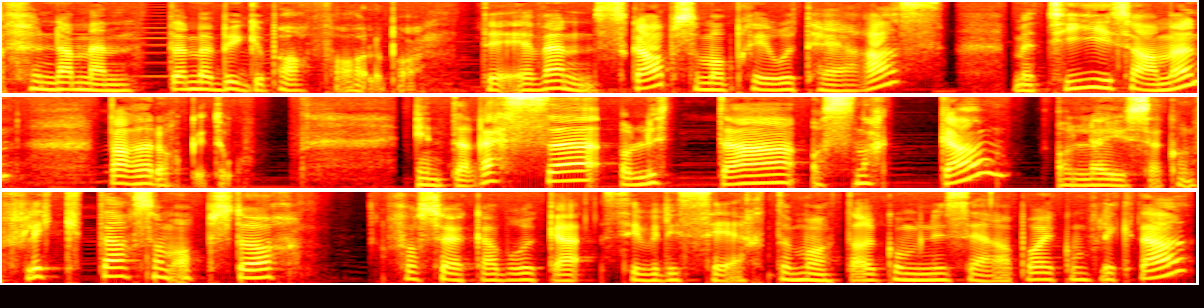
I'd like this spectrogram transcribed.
fundamentet vi bygger parforholdet på. Det er vennskap som må prioriteres, med tid sammen, bare dere to. Interesse, å lytte og snakke, og løse konflikter som oppstår. Forsøke å bruke siviliserte måter å kommunisere på i konflikter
